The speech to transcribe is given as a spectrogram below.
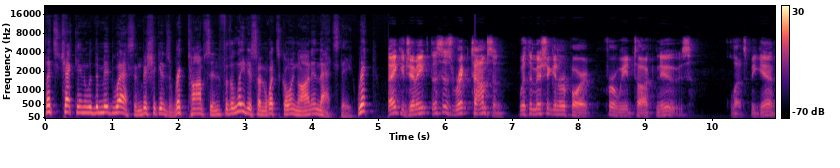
let's check in with the Midwest and Michigan's Rick Thompson for the latest on what's going on in that state. Rick? Thank you, Jimmy. This is Rick Thompson with the Michigan Report for Weed Talk News. Let's begin.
